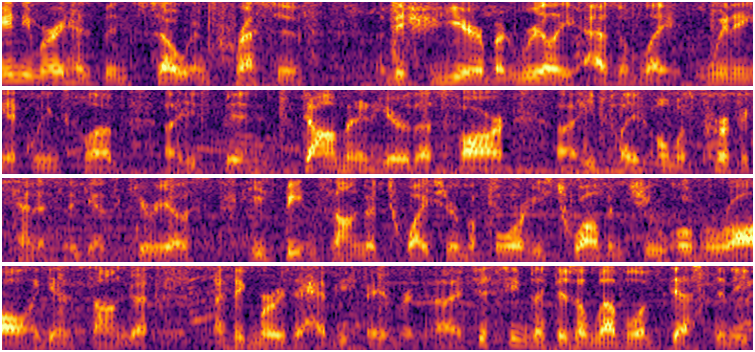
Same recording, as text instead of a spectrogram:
Andy Murray has been so impressive this year, but really as of late, winning at Queen's Club. Uh, he's been dominant here thus far. Uh, he played almost perfect tennis against Kyrgios. He's beaten Tsonga twice here before. He's 12 and 2 overall against Tsonga. I think Murray's a heavy favorite. Uh, it just seems like there's a level of destiny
